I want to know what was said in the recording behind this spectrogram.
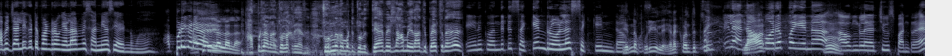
அப்ப ஜல்லிக்கட்டு பண்றவங்க எல்லாருமே சன்னியாசி ஆயிடணுமா? அப்படி கிடையாது. இல்ல இல்ல இல்ல. அப்படிலாம் நான் சொல்ல கிடையாது. சொன்னதை மட்டும் சொல்லு. தேவையில்லாம ஏதாச்சும் பேசுனேன் எனக்கு வந்துட்டு செகண்ட் ரோல செகண்ட் என்ன புரியல? எனக்கு வந்துட்டு இல்ல நான் முறை பையனா அவங்கள சூஸ் பண்றேன்.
